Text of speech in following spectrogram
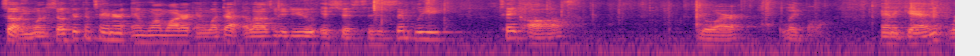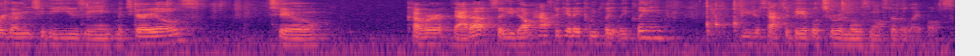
So you want to soak your container in warm water and what that allows you to do is just to simply take off your label. And again, we're going to be using materials to cover that up so you don't have to get it completely clean. You just have to be able to remove most of the labels.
